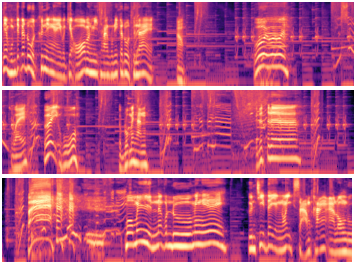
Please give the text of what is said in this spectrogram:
เนี่ยผมจะกระโดดขึ้นยังไงเมื่อกี้อ๋อมันมีทางตรงนี้กระโดดขึ้นได้เอา้าวโอ้ยโอ้ยสวยเฮ้ยโอ้โห กับลุไม่ทันเดือดเดือมองไม่เห็นนะคนดูไม่เงยคืนชีพได้อย่างน้อยอีก 3 ครั้ง อะลองดู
